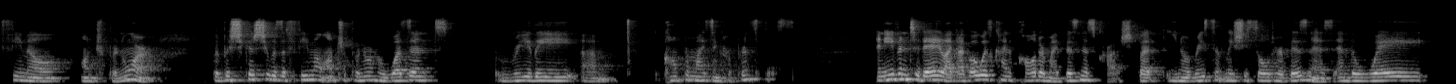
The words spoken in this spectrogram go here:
female entrepreneur but because she was a female entrepreneur who wasn't really um, compromising her principles. And even today like i've always kind of called her my business crush but you know recently she sold her business and the way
